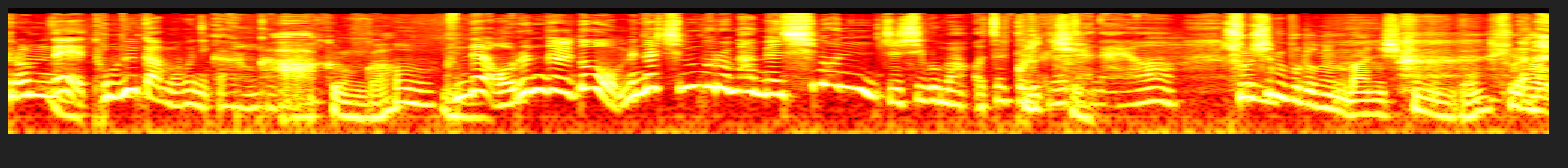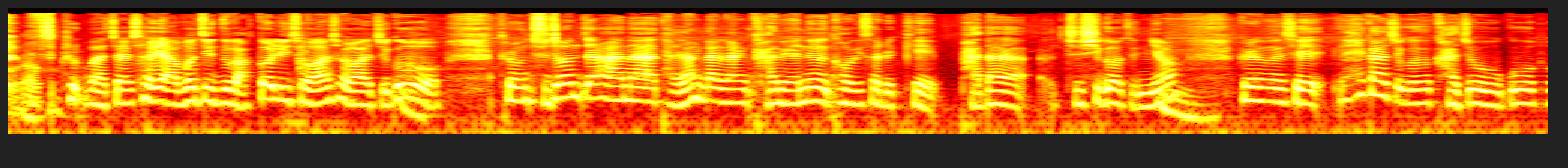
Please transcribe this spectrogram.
그런데 음. 돈을 까먹으니까 그런가 봐. 아 그런가? 어, 근데 음. 어른들도 맨날 심부름 하면 10원 주시고 막 어쩔 때. 그러잖아요. 술 심부름은 많이 시켰는데 술 사오라고. 그, 맞아요. 저희 아버지도 막걸리 좋아하셔가지고 음. 그럼 주전자 하나 달랑달랑 가면은 거기서 이렇게 받아 주시거든요. 음. 그러면 이제 해가지고 가져오고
